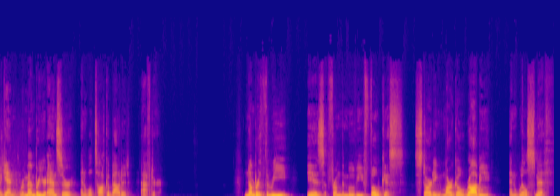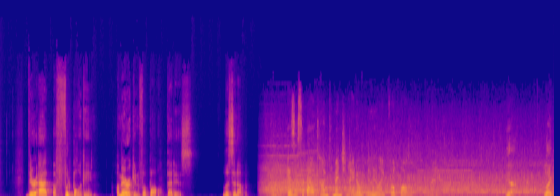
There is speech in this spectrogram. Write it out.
Again, remember your answer and we'll talk about it after. Number three is from the movie Focus, starring Margot Robbie and Will Smith. They're at a football game, American football, that is. Listen up. Is this a bad time to mention I don't really like football? Yeah, like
